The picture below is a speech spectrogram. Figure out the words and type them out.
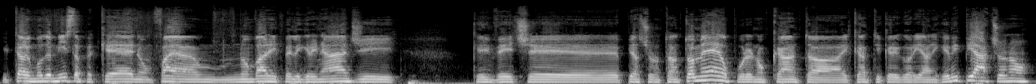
il tale modernista perché non, fa, non va nei pellegrinaggi che invece piacciono tanto a me, oppure non canta i canti gregoriani che mi piacciono,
